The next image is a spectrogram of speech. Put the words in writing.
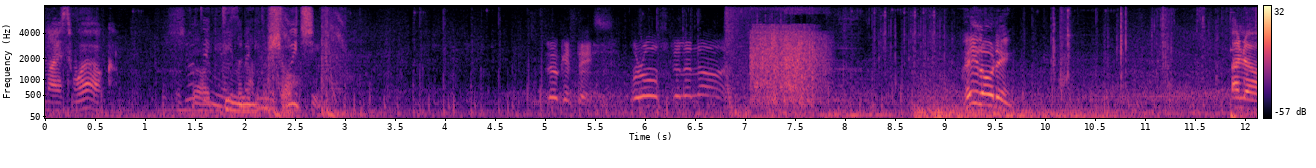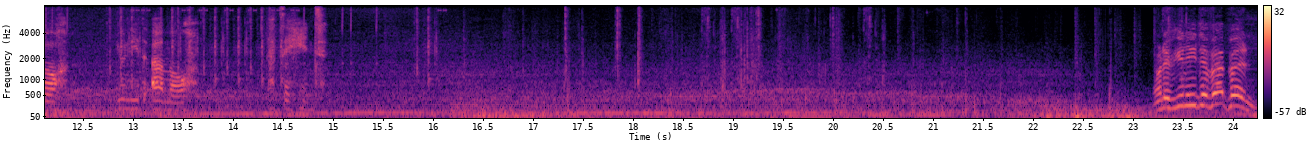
Nice work. Shooting is making me twitchy. Look at this. We're all still alive. Reloading! Alors, you need ammo. That's a hint. What if you need a weapon?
